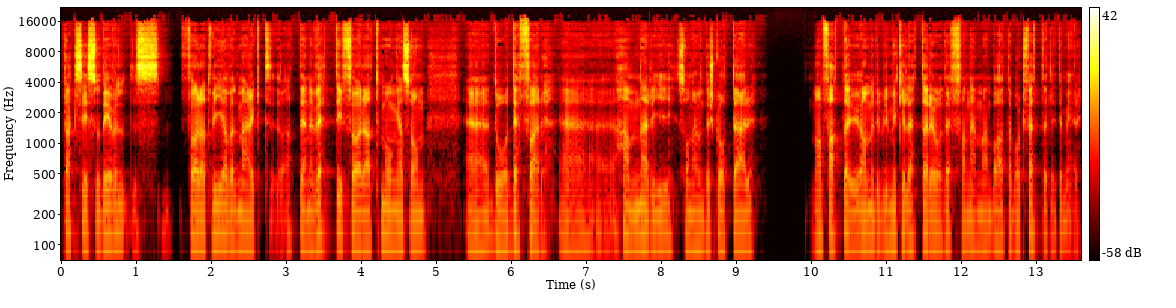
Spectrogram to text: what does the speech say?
praxis och det är väl för att vi har väl märkt att den är vettig för att många som då deffar eh, hamnar i sådana underskott där man fattar ju, ja men det blir mycket lättare att deffa när man bara tar bort fettet lite mer.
